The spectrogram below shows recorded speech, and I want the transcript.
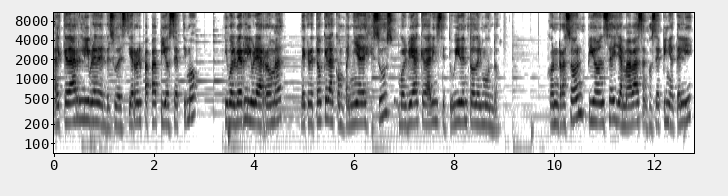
al quedar libre de su destierro el Papa Pío VII y volver libre a Roma, decretó que la Compañía de Jesús volvía a quedar instituida en todo el mundo, con razón, Pío XI llamaba a San José Piñatelli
